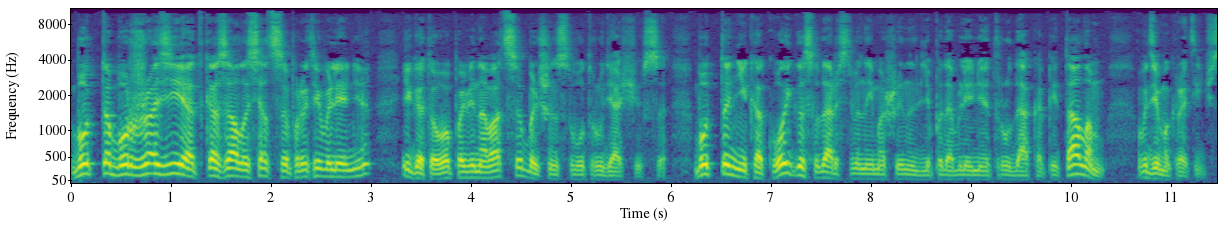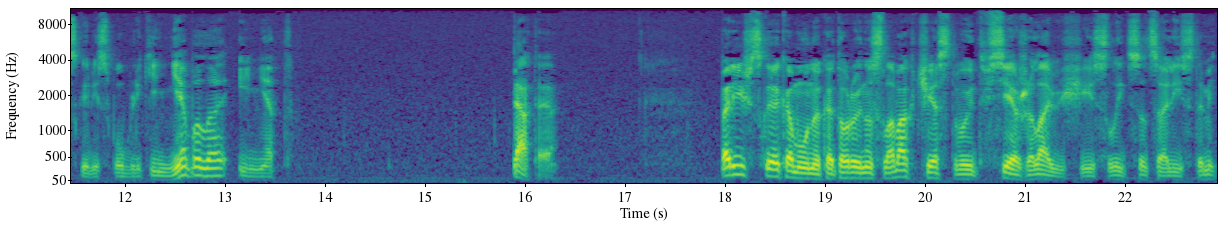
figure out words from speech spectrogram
будто буржуазия отказалась от сопротивления и готова повиноваться большинству трудящихся, будто никакой государственной машины для подавления труда капиталом в демократической республике не было и нет. Пятое. Парижская коммуна, которую на словах чествуют все желающие слыть социалистами,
